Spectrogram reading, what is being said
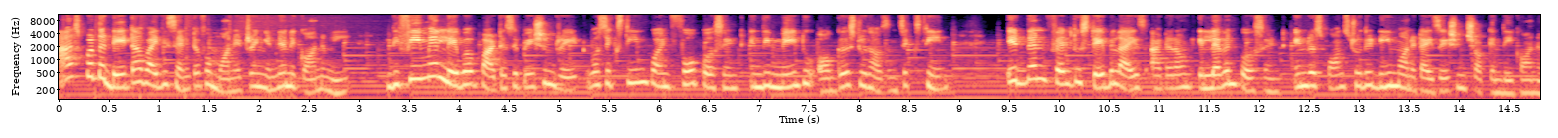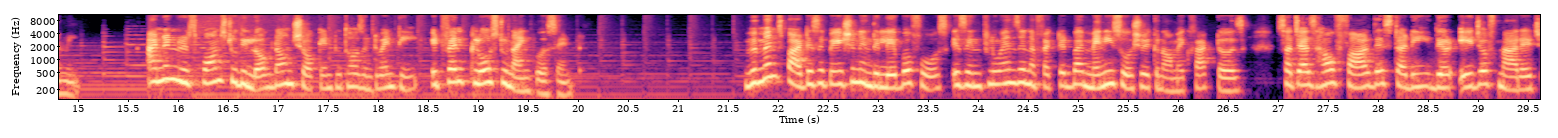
As per the data by the Center for Monitoring Indian Economy, the female labor participation rate was 16.4% in the May to August 2016 it then fell to stabilize at around 11% in response to the demonetization shock in the economy. And in response to the lockdown shock in 2020, it fell close to 9%. Women's participation in the labor force is influenced and affected by many socio-economic factors, such as how far they study, their age of marriage,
